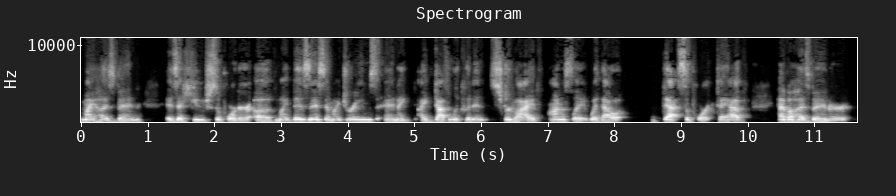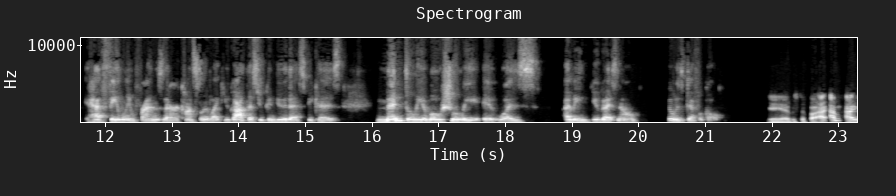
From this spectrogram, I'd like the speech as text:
my husband is a huge supporter of my business and my dreams. And I, I definitely couldn't survive, honestly, without that support to have have a husband or have family and friends that are constantly like you got this you can do this because mentally emotionally it was i mean you guys know it was difficult. Yeah, it was difficult. I, i'm I,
